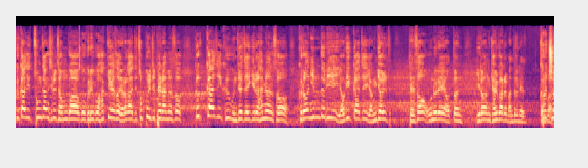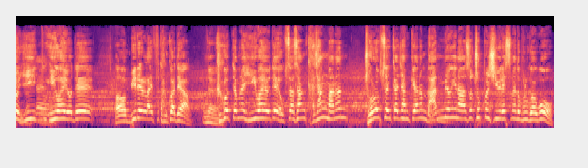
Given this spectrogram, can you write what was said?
끝까지 총장실을 점거하고 그리고 학교에서 여러 가지 촛불 집회를 하면서 끝까지 그 문제 제기를 하면서 그런 힘들이 여기까지 연결돼서 오늘의 어떤 이런 결과를 만들어낸 그렇죠. 이 이화여대 어, 미래라이프 단과대학 네. 그것 때문에 이화여대 역사상 가장 많은 졸업생까지 함께하는 만 명이 나와서 촛불 시위를 했음에도 불구하고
